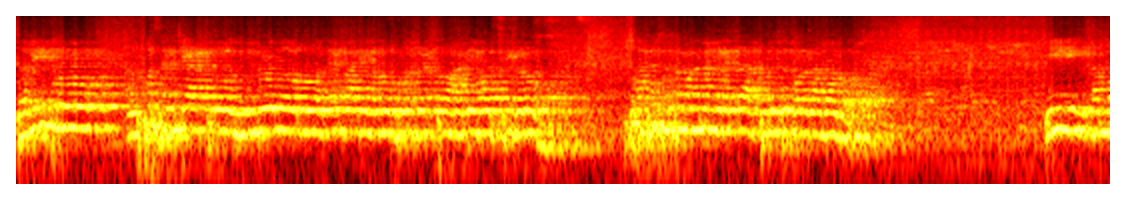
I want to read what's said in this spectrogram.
ದಲಿತರು ಅಲ್ಪಸಂಖ್ಯಾತರು ಹಿಂದುಳಿದವರು ಅಲೆಮಾರಿಗಳು ಬುಡಕಟ್ಟು, ಆದಿವಾಸಿಗಳು ಶತಶತಮಾನಗಳಿಂದ ತುಳಿದುಕೊಳ್ಳಲಾದವರು ಈ ನಮ್ಮ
